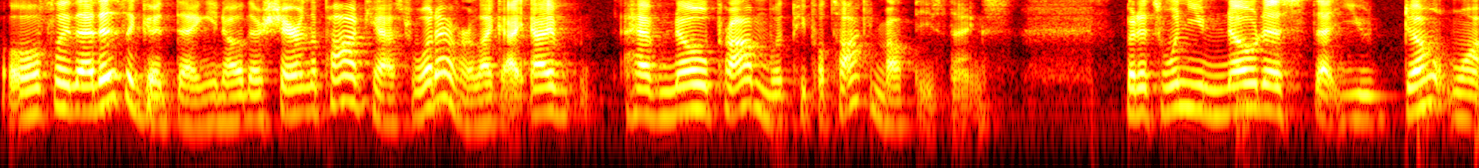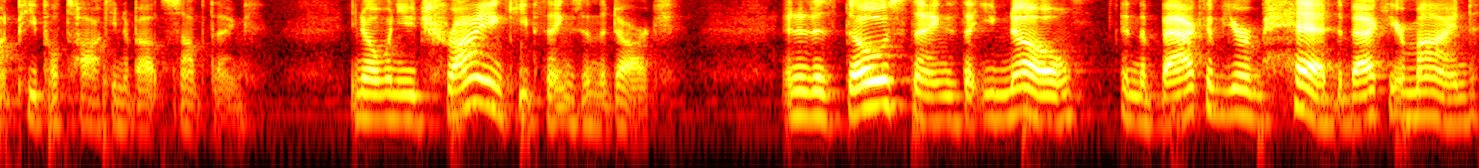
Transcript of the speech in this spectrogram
Well, hopefully that is a good thing. You know, they're sharing the podcast, whatever. Like I, I have no problem with people talking about these things. But it's when you notice that you don't want people talking about something, you know, when you try and keep things in the dark. And it is those things that you know in the back of your head, the back of your mind,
